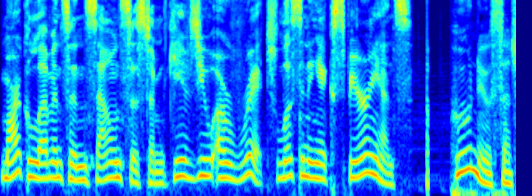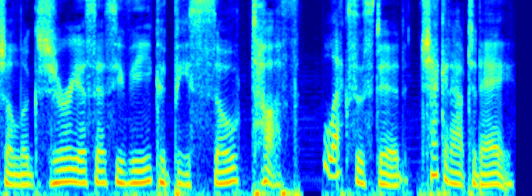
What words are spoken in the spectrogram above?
Mark Levinson's sound system gives you a rich listening experience. Who knew such a luxurious SUV could be so tough? Lexus did. Check it out today.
